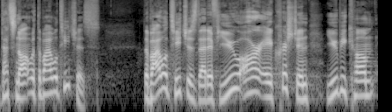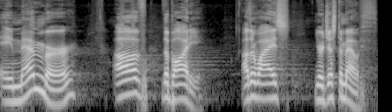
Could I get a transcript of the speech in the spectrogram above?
that's not what the Bible teaches. The Bible teaches that if you are a Christian, you become a member of the body. Otherwise, you're just a mouth,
